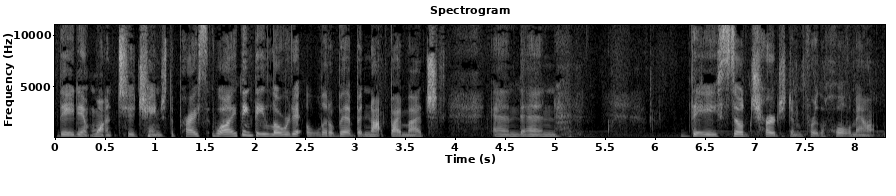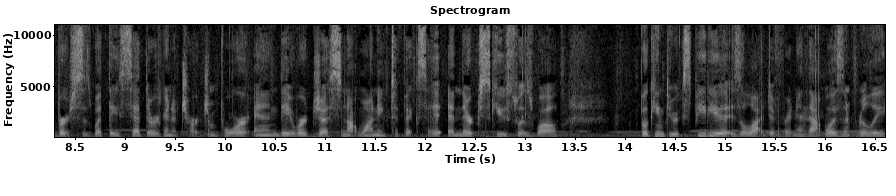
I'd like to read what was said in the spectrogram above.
they didn't want to change the price. Well, I think they lowered it a little bit, but not by much. And then they still charged him for the whole amount versus what they said they were going to charge him for. And they were just not wanting to fix it. And their excuse was, well, booking through Expedia is a lot different. And that wasn't really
